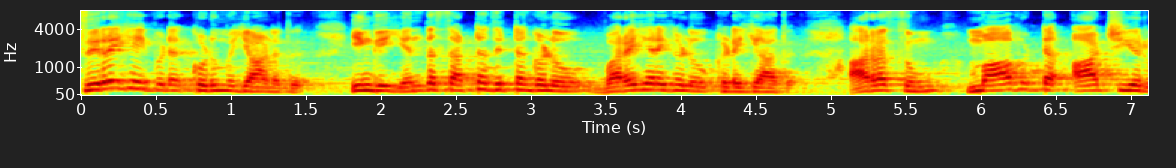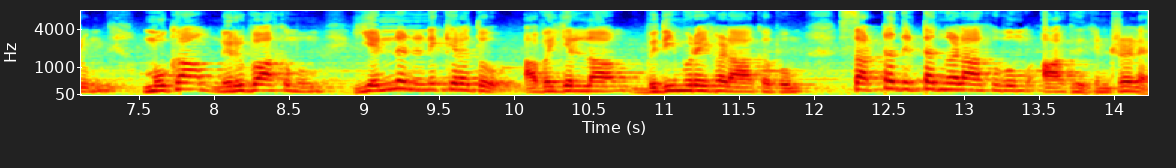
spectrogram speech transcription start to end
சிறையை விட கொடுமையானது. இங்கு எந்த சட்டத்திட்டங்களோ வரையறைகளோ கிடையாது. அரசும் மாவட்ட ஆட்சியரும் முகாம் நிர்வாகமும் என்ன நினைக்கிறதோ அவையெல்லாம் விதிமுறைகளாகவும் சட்டதிட்டங்களாகவும் ஆகுகின்றன.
